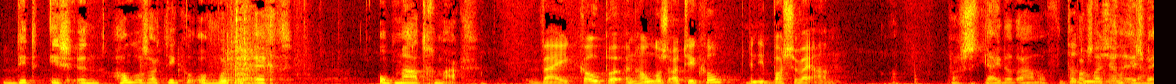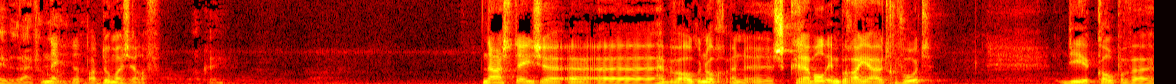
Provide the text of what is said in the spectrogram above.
dit is een handelsartikel of wordt het echt op maat gemaakt? Wij kopen een handelsartikel en die passen wij aan. Pas jij dat aan of Dat past doen wij zelf, een. SW-bedrijf Nee, aan? dat doen wij zelf. Oké. Naast deze eh, eh, hebben we ook nog een eh, Scrabble in braille uitgevoerd. Die kopen we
